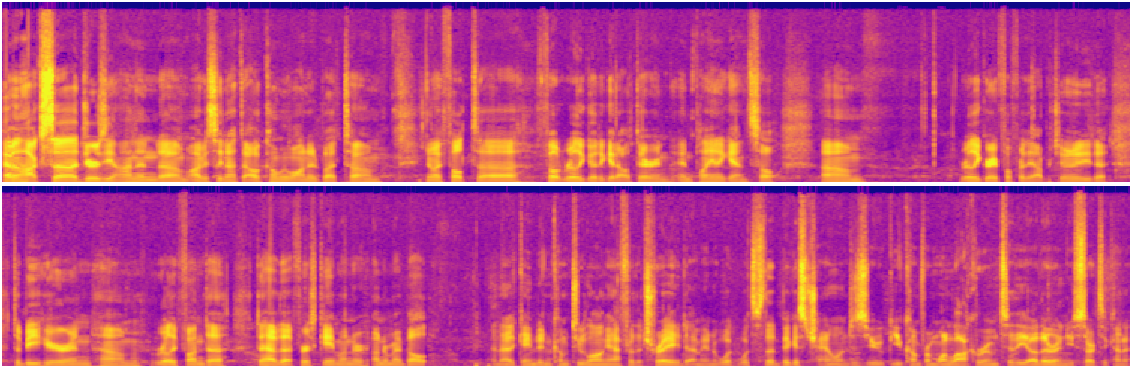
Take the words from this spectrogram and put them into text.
having the Hawks uh, jersey on, and um, obviously not the outcome we wanted, but um, you know, I felt uh, felt really good to get out there and, and playing again. So. Um, really grateful for the opportunity to, to be here and um, really fun to, to have that first game under under my belt. And that game didn't come too long after the trade. I mean, what, what's the biggest challenge as you, you come from one locker room to the other and you start to kind of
